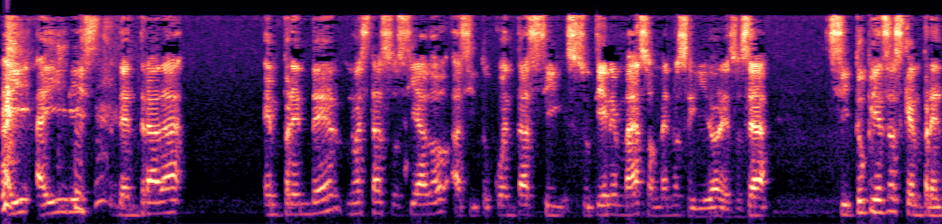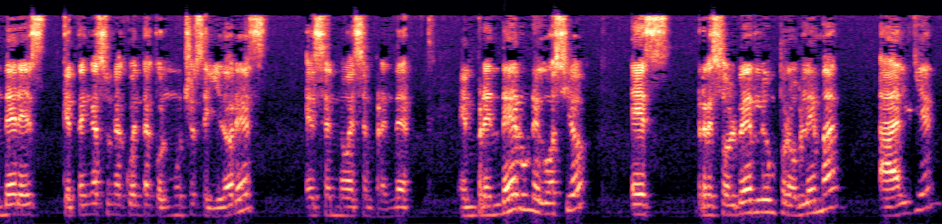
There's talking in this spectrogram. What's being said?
ahí, ahí Iris, de entrada, emprender no está asociado a si tu cuenta si, tiene más o menos seguidores. O sea, si tú piensas que emprender es que tengas una cuenta con muchos seguidores, ese no es emprender. Emprender un negocio es resolverle un problema a alguien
